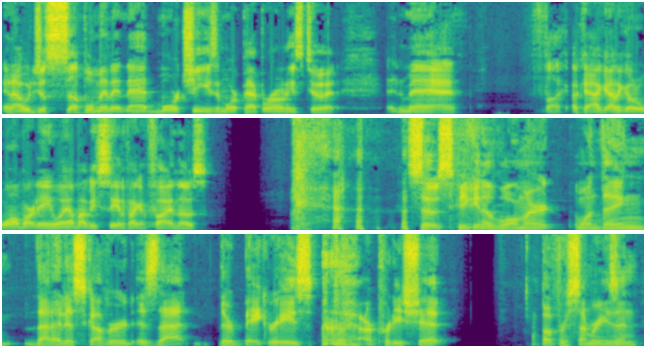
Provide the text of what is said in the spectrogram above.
And I would just supplement it and add more cheese and more pepperonis to it. And man, fuck. Okay, I gotta go to Walmart anyway. I might be seeing if I can find those. So speaking of Walmart, one thing that I discovered is that their bakeries are pretty shit. But for some reason,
